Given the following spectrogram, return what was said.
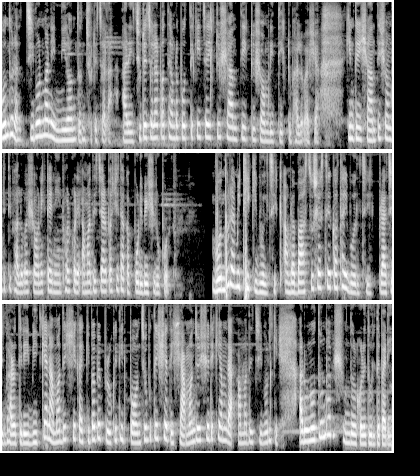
বন্ধুরা, জীবন মানে নিরন্তর ছুটে চলা। আর এই ছুটে চলার পথে আমরা প্রত্যেকেই চাই একটু শান্তি, একটু সমৃদ্ধি, একটু ভালোবাসা। কিন্তু এই শান্তি, সমৃদ্ধি, ভালোবাসা অনেকটাই নির্ভর করে আমাদের চারপাশে থাকা পরিবেশের উপর। বন্ধুরা, আমি ঠিকই বলছি, আমরা বাস্তুশাস্ত্রের কথাই বলছি। প্রাচীন ভারতের এই বিজ্ঞান আমাদের শেখায় কীভাবে প্রকৃতির পঞ্চভূতের সাথে সামঞ্জস্য রেখে আমরা আমাদের জীবনকে আরও নতুনভাবে সুন্দর করে তুলতে পারি।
